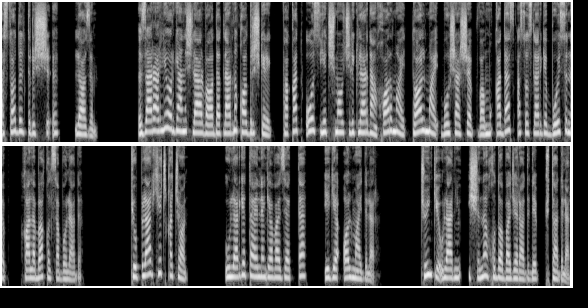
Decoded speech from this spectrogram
astoydil turishi e, lozim. Zararli o'rganishlar va odatlarni qoldirish kerak. Faqat o'z yetishmovchiliklaridan hormay tolmay bo'shashib va muqaddas asoslarga bo'ysunib g'alaba qilsa bo'ladi. Ko'plar hech qachon ularga tayinlangan vaziyatda ega olmaydilar. Chunki ularning ishini xudo bajaradi deb kutadilar.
